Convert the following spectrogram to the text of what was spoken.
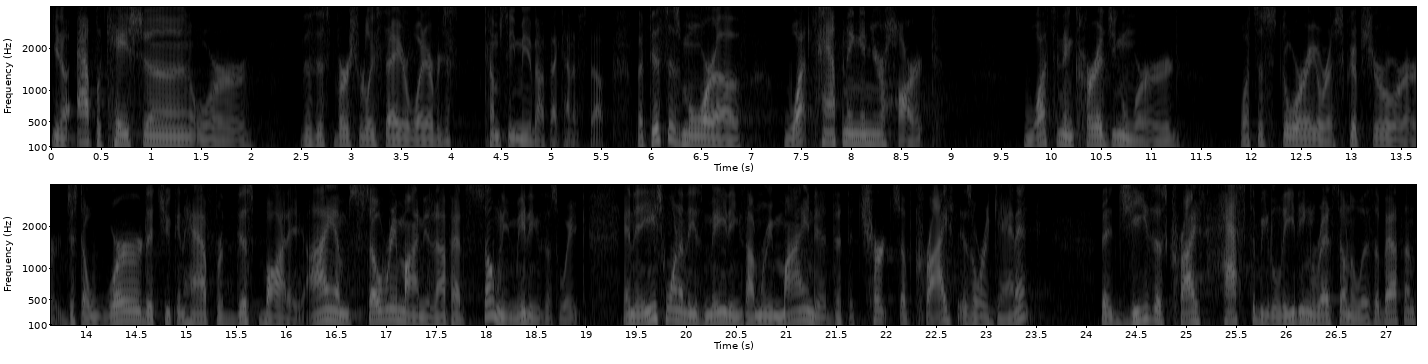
you know, application or does this verse really say or whatever, just come see me about that kind of stuff. But this is more of what's happening in your heart, what's an encouraging word, what's a story or a scripture or just a word that you can have for this body. I am so reminded, and I've had so many meetings this week, and in each one of these meetings, I'm reminded that the church of Christ is organic. That Jesus Christ has to be leading Redstone Elizabethton.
